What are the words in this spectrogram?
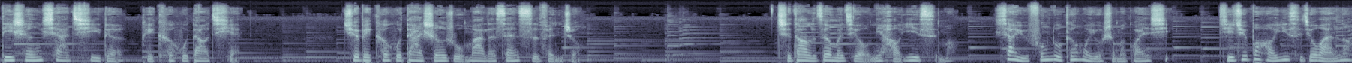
低声下气的给客户道歉，却被客户大声辱骂了三四分钟。迟到了这么久，你好意思吗？下雨封路跟我有什么关系？几句不好意思就完了？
